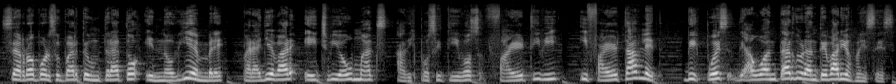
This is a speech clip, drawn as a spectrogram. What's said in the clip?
cerró por su parte un trato en noviembre para llevar HBO Max a dispositivos Fire TV y Fire Tablet. Después de aguantar durante varios meses.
